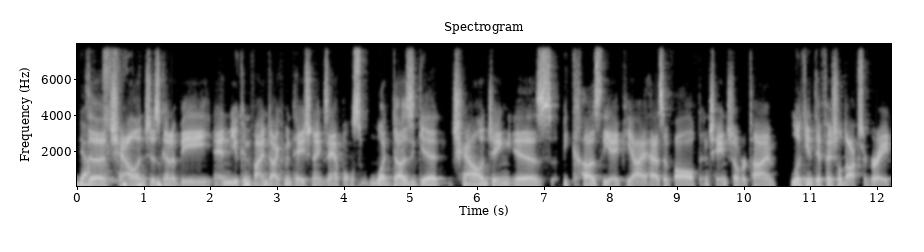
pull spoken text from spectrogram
Yeah. The challenge is going to be, and you can find documentation examples. What does get challenging is because the API has evolved and changed over time. Looking at the official docs are great,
